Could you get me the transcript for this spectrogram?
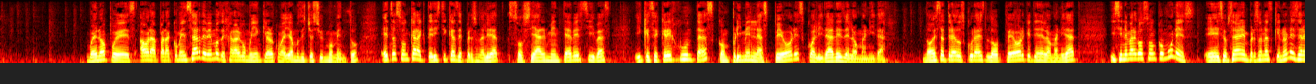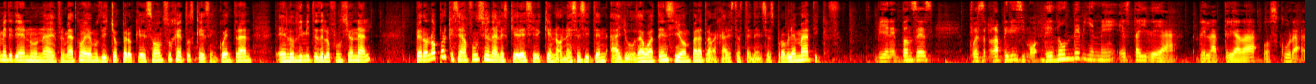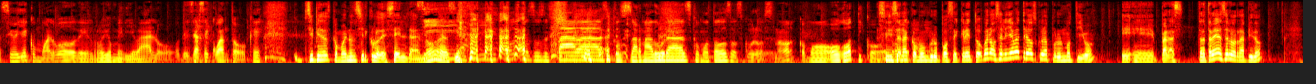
Bueno, pues ahora, para comenzar debemos dejar algo muy en claro, como habíamos dicho hace un momento. Estas son características de personalidad socialmente aversivas y que se cree juntas comprimen las peores cualidades de la humanidad. No, esta triada oscura es lo peor que tiene la humanidad y sin embargo son comunes. Eh, se observan en personas que no necesariamente tienen una enfermedad, como habíamos dicho, pero que son sujetos que se encuentran en los límites de lo funcional pero no porque sean funcionales quiere decir que no necesiten ayuda o atención para trabajar estas tendencias problemáticas. Bien, entonces, pues rapidísimo, ¿de dónde viene esta idea de la triada oscura? ¿Se oye como algo del rollo medieval o desde hace cuánto o qué? Si piensas como en un círculo de celda, ¿no? Sí, Así. así, todos con sus espadas y con sus armaduras, como todos oscuros, ¿no? Como, o gótico. Sí, rollo como un grupo secreto. Bueno, se le llama triada oscura por un motivo. eh, eh, para s- tratar de hacerlo rápido.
